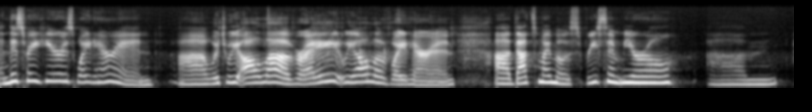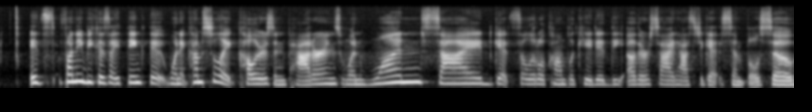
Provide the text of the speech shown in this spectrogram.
and this right here is white heron, uh, which we all love, right? We all love white heron. Uh, that's my most recent mural. Um, it's funny because I think that when it comes to like colors and patterns, when one side gets a little complicated, the other side has to get simple. So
